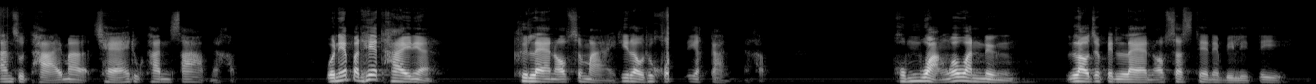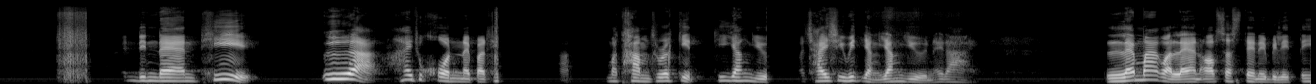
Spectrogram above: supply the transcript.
อันสุดท้ายมาแชร์ให้ทุกท่านทราบนะครับ วันนี้ประเทศไทยเนี่ยคือ land of smile ที่เราทุกคนเรียกกันนะครับ ผมหวังว่าวันหนึ่ง เราจะเป็น land of sustainability เป็นดินแดนที่เอื้อให้ทุกคนในประเทศมาทำธุรกิจที่ยั่งยืน ใช้ชีวิตอย่างยั่งยืนให้ได้ และมากกว่า land of sustainability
